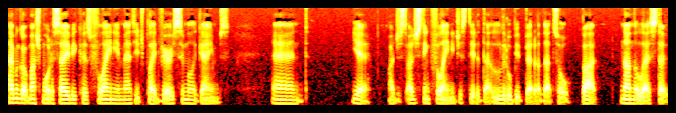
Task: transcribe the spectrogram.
haven't got much more to say because Fellaini and Matic played very similar games, and yeah, I just I just think Fellaini just did it that little bit better. That's all. But nonetheless, a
